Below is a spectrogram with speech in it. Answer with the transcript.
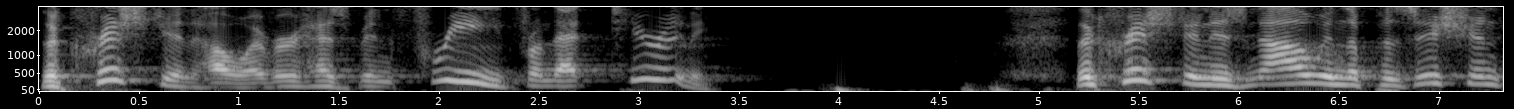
The Christian, however, has been freed from that tyranny. The Christian is now in the position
